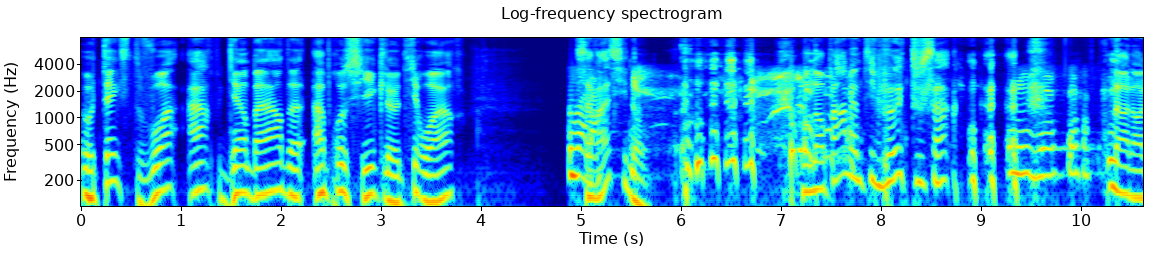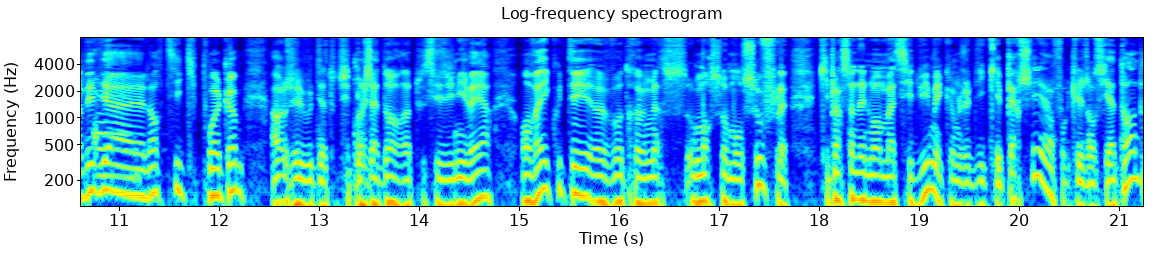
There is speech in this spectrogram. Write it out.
au texte, voix, harpe, guimbarde, aprocycle, tiroir. Voilà. Ça va sinon On en parle un petit peu, tout ça Oui, bien sûr. Non, alors, lélialortic.com. Alors, je vais vous dire tout de suite, moi j'adore hein, tous ces univers. On va écouter euh, votre morceau Mon Souffle, qui personnellement m'a séduit, mais comme je dis, qui est perché, il faut que les gens s'y attendent,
